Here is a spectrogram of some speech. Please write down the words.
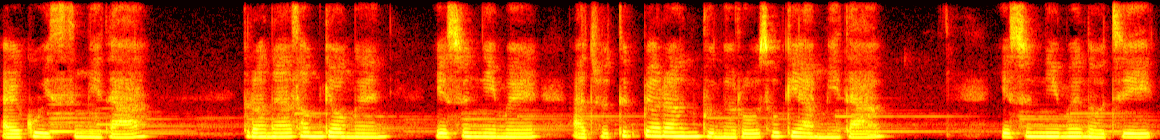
알고 있습니다. 그러나 성경은 예수님을 아주 특별한 분으로 소개합니다. 예수님은 오직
